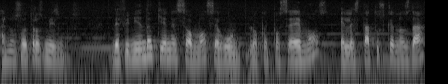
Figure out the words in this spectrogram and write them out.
a nosotros mismos definiendo quiénes somos según lo que poseemos, el estatus que nos da,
